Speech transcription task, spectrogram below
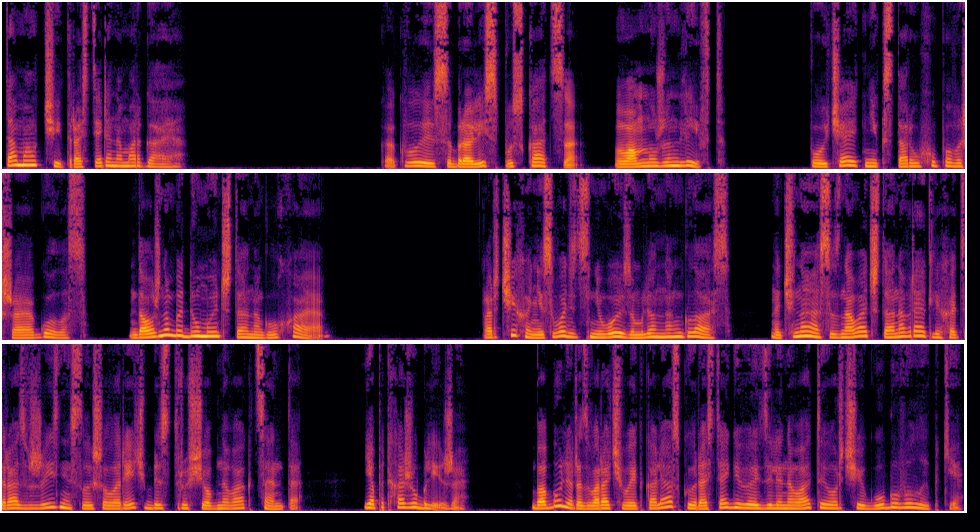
Та молчит, растерянно моргая. «Как вы собрались спускаться? Вам нужен лифт». — поучает Ник старуху, повышая голос. Должно быть, думает, что она глухая. Арчиха не сводит с него изумленных глаз, начиная осознавать, что она вряд ли хоть раз в жизни слышала речь без трущобного акцента. Я подхожу ближе. Бабуля разворачивает коляску и растягивает зеленоватые орчьи губы в улыбке,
